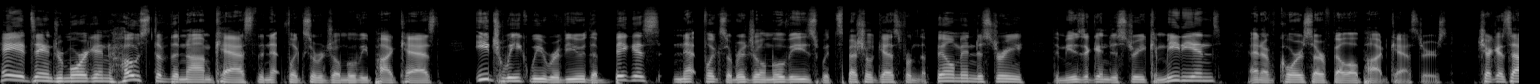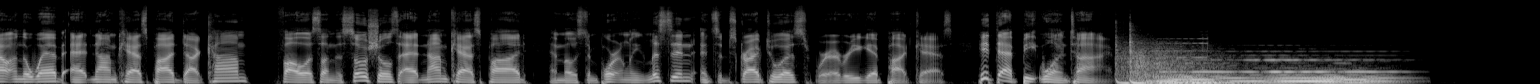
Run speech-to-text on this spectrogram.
Hey, it's Andrew Morgan, host of the Nomcast, the Netflix original movie podcast. Each week, we review the biggest Netflix original movies with special guests from the film industry, the music industry, comedians, and of course, our fellow podcasters. Check us out on the web at nomcastpod.com. Follow us on the socials at nomcastpod. And most importantly, listen and subscribe to us wherever you get podcasts. Hit that beat one time.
